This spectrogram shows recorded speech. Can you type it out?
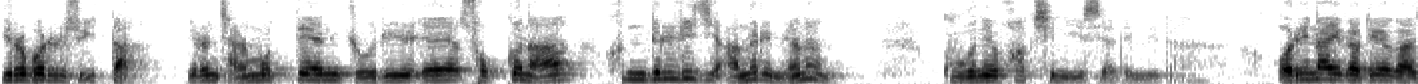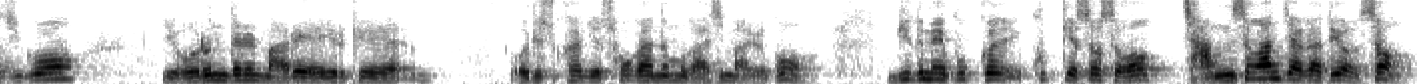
잃어버릴 수 있다. 이런 잘못된 교리에 속거나 흔들리지 않으려면 구원의 확신이 있어야 됩니다. 어린아이가 되어가지고 어른들 말에 이렇게 어리숙하게 속아 넘어가지 말고 믿음에 굳게 서서 장성한 자가 되어서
